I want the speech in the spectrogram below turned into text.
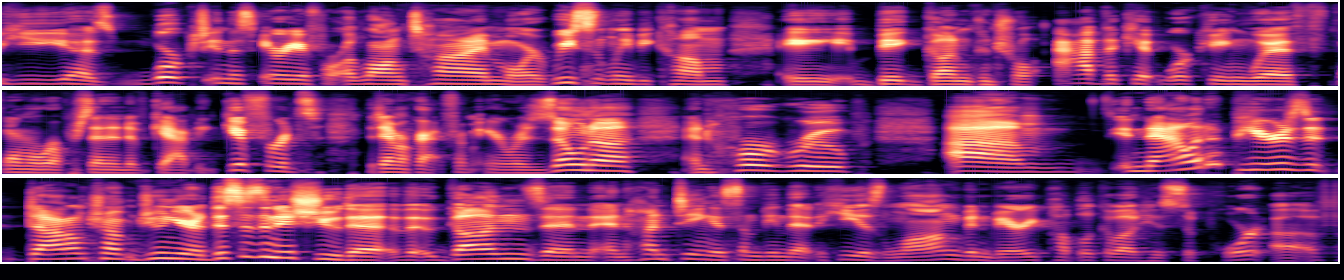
he has worked in this area for a long time. More recently, become a big gun control advocate, working with former Representative Gabby Giffords, the Democrat from Arizona, and her group. Um, now it appears that Donald Trump Jr. This is an issue. The the guns and and hunting is something that he has long been very public about his support of.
